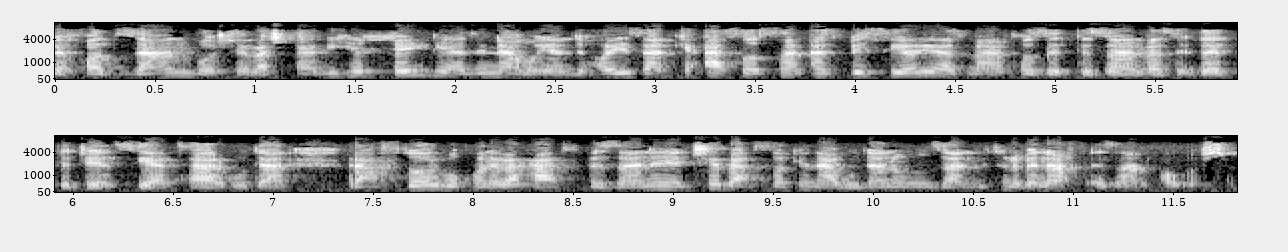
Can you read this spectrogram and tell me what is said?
بخواد زن باشه و شبیه خیلی از این نماینده های زن که اساسا از بسیاری از مردها ضد زن و ضد جنسیت تر بودن. رفتار بکنه و حرف بزنه چه بسا که نبودن اون زن می‌تونه به نفع زنها باشه.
